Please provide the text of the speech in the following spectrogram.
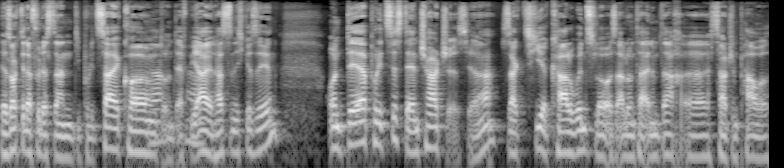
Der sorgt ja dafür, dass dann die Polizei kommt ja. und FBI, ja. hast du nicht gesehen. Und der Polizist, der in Charge ist, ja, sagt hier, Carl Winslow ist alle unter einem Dach, äh, Sergeant Powell.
